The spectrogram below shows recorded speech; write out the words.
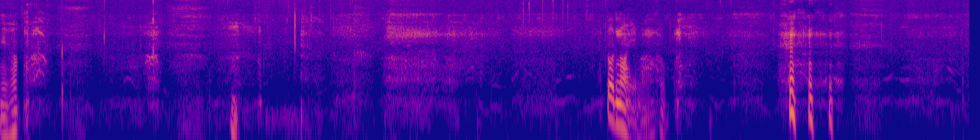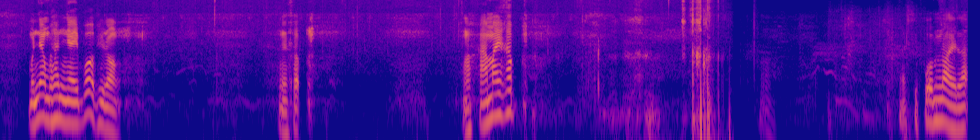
นี่ครับต้นหน่อยมาครับ มันยังไม่ทันไงบ่พี่น้องนี่ครับเอาหาไหมครับสิปมหน่อยละ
